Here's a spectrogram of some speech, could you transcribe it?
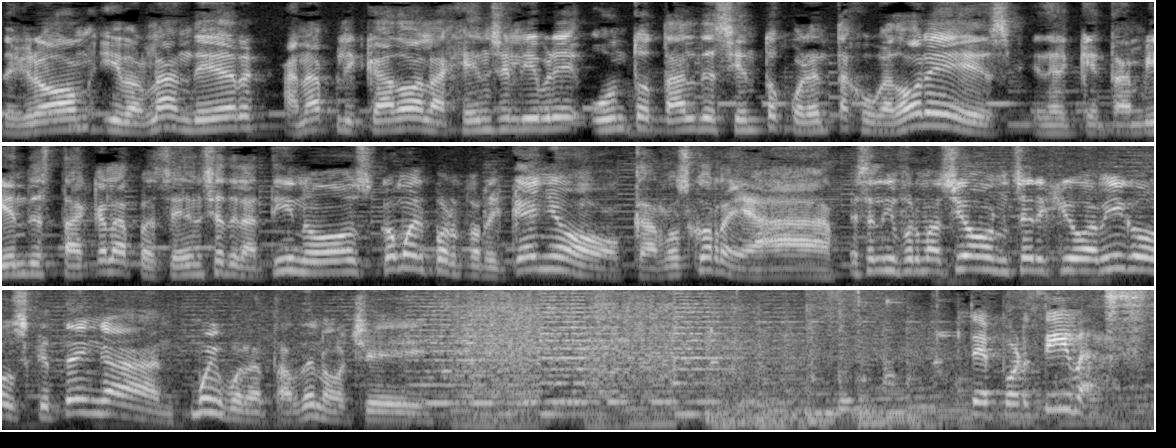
de Grom y Verlander han aplicado a la agencia libre un total de 140 jugadores, en el que también destaca la presencia de latinos como el puertorriqueño Carlos Correa. Esa es la información, Sergio, amigos, que tengan muy buena tarde noche. Deportivas.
